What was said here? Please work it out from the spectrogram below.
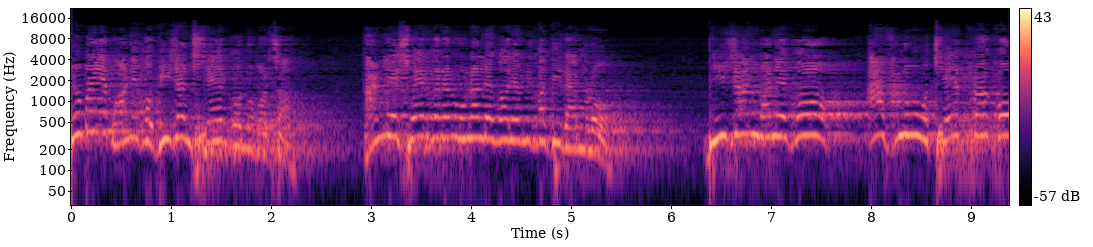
यो मैले भनेको भिजन सेयर गर्नुपर्छ। हामीले सेयर गरेर उनीहरूले गर्यो भने कति राम्रो। भिजन भनेको आफ्नो क्षेत्रको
